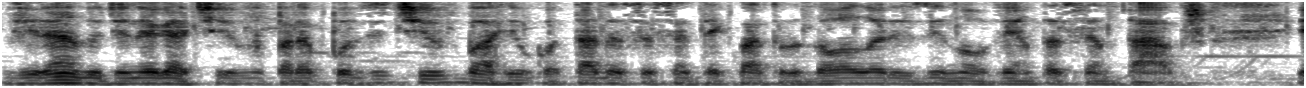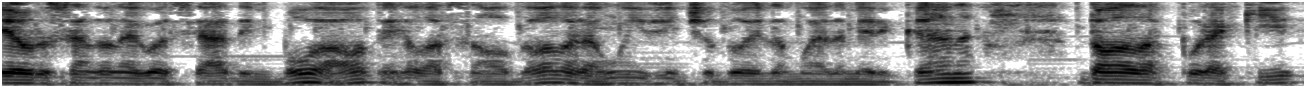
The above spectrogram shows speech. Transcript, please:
virando de negativo para positivo, barril cotado a 64 dólares e 90 centavos. Euro sendo negociado em boa alta em relação ao dólar, a 1,22 da moeda americana. Dólar por aqui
